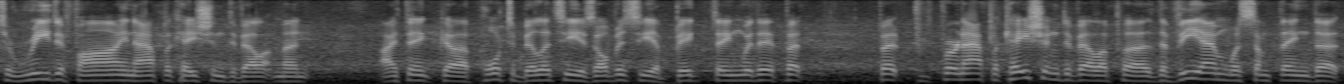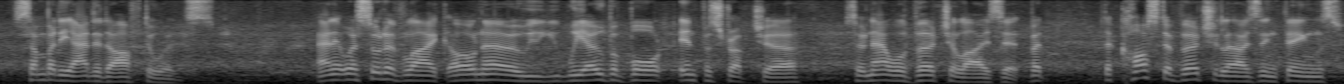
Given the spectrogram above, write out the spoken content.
to redefine application development. I think uh, portability is obviously a big thing with it, but, but for an application developer, the VM was something that somebody added afterwards. And it was sort of like, oh no, we overbought infrastructure, so now we'll virtualize it. But the cost of virtualizing things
